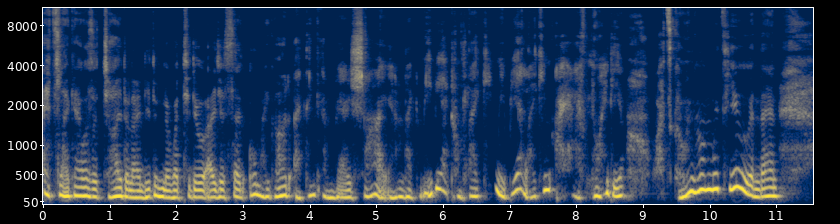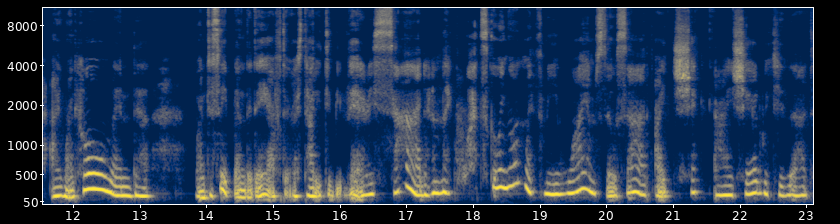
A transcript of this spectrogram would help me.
It's like I was a child and I didn't know what to do. I just said, Oh my God, I think I'm very shy. And I'm like, maybe I don't like him. Maybe I like him. I have no idea what's going on with you. And then I went home and uh, went to sleep. And the day after, I started to be very sad. And I'm like, what's going on with me? Why am so sad? I checked, I shared with you that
